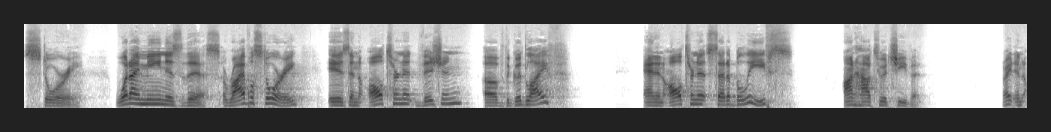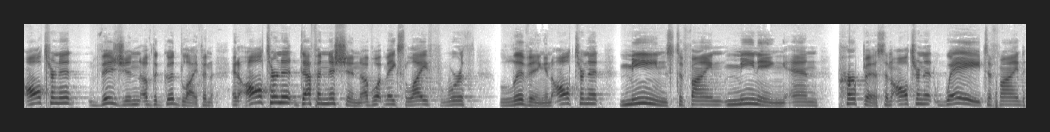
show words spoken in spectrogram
story? What I mean is this a rival story is an alternate vision of the good life and an alternate set of beliefs on how to achieve it right? An alternate vision of the good life, an, an alternate definition of what makes life worth living, an alternate means to find meaning and purpose, an alternate way to find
